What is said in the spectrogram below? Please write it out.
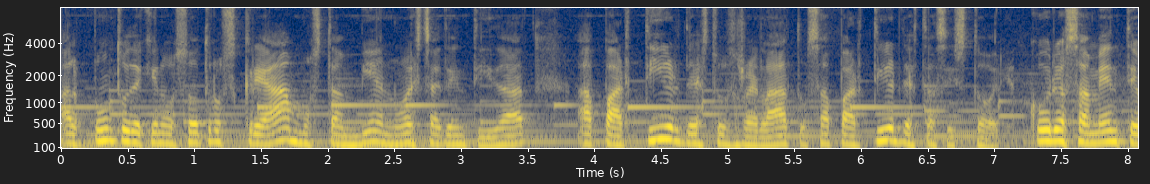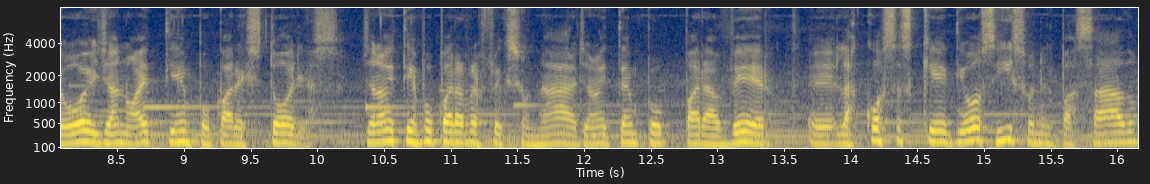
al punto de que nosotros creamos también nuestra identidad a partir de estos relatos, a partir de estas historias. Curiosamente hoy ya no hay tiempo para historias, ya no hay tiempo para reflexionar, ya no hay tiempo para ver eh, las cosas que Dios hizo en el pasado,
